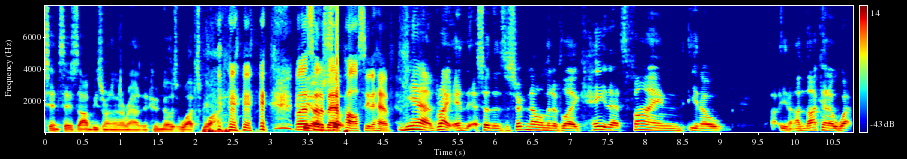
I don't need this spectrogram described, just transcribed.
since there's zombies running around and who knows what's what. well, that's You not a bad so- policy to have. yeah, right. And so there's a certain element of like, hey, that's fine. You know, you know, I'm not going to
